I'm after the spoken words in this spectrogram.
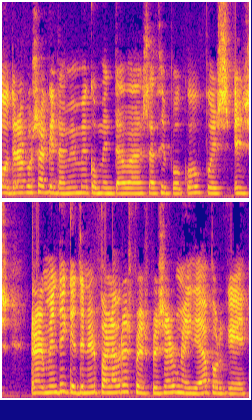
otra cosa que también me comentabas hace poco, pues es realmente hay que tener palabras para expresar una idea porque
